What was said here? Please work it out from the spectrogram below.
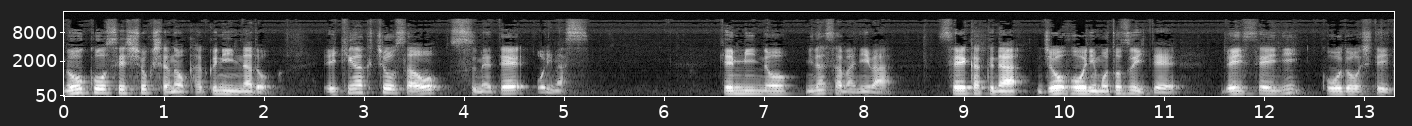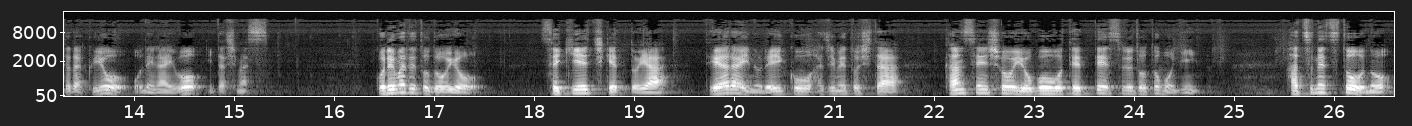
濃厚接触者の確認など疫学調査を進めております。県民の皆様には正確な情報に基づいて冷静に行動していただくようお願いをいたします。これまでと同様咳エチケットや手洗いの励行をはじめとした感染症予防を徹底するとともに発熱等の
